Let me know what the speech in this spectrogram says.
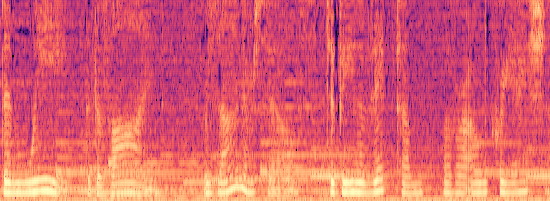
then we, the divine, resign ourselves to being a victim of our own creation.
